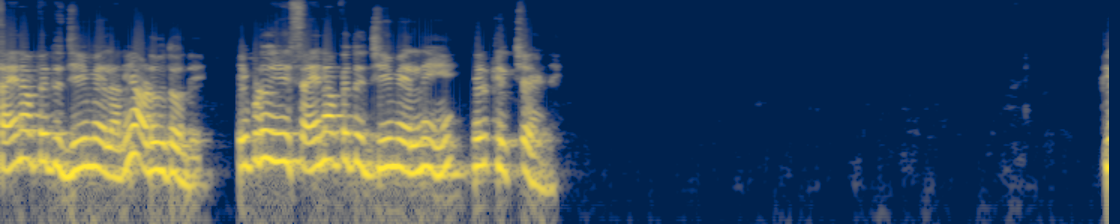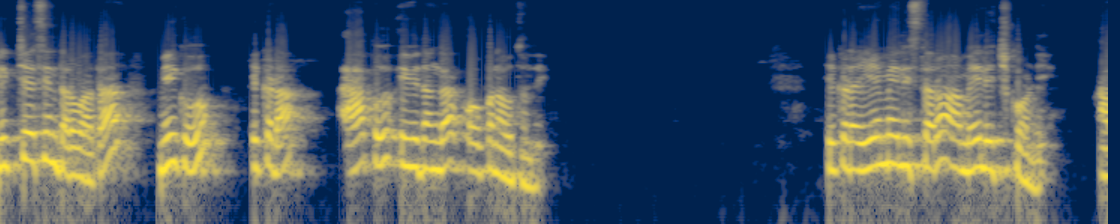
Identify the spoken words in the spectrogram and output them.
సైన్ అప్ విత్ జీమెయిల్ అని అడుగుతుంది. ఇప్పుడు ఈ సైన్ అప్ విత్ జీమెయిల్ని మీరు క్లిక్ చేయండి. క్లిక్ చేసిన తర్వాత మీకు ఇక్కడ యాప్ ఈ విధంగా ఓపెన్ అవుతుంది. ఇక్కడ ఏ మెయిల్ ఇస్తారో ఆ మెయిల్ ఇచ్చుకోండి. ఆ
